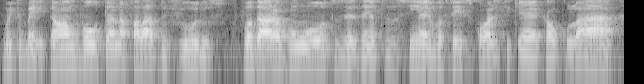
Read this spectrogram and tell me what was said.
Muito bem, então voltando a falar dos juros, vou dar alguns outros exemplos assim, aí você escolhe se quer calcular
